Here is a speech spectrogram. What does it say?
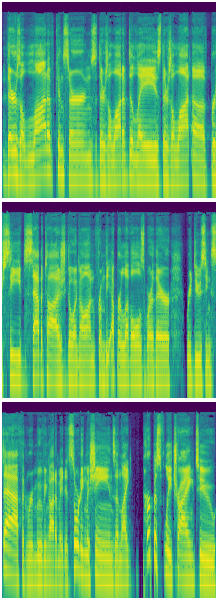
there's a lot of concerns, there's a lot of delays, there's a lot of perceived sabotage going on from the upper levels where they're reducing staff and removing automated sorting machines and like purposefully trying to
